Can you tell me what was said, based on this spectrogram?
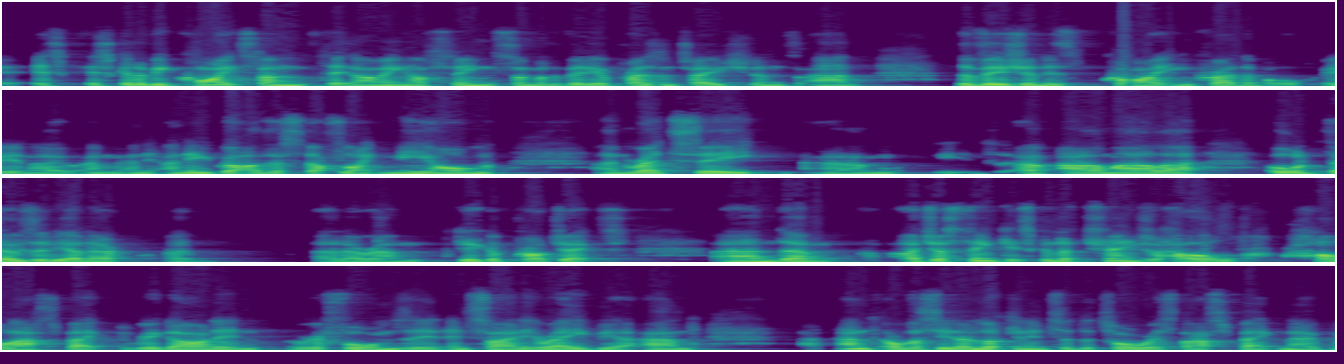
it's it's going to be quite something. I mean, I've seen some of the video presentations, and the vision is quite incredible. You know, and and, and you've got other stuff like Neom and Red Sea, um, Amaala. All those are the other uh, other um, giga projects, and um, I just think it's going to change the whole whole aspect regarding reforms in, in, Saudi Arabia, and and obviously they're looking into the tourist aspect now.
